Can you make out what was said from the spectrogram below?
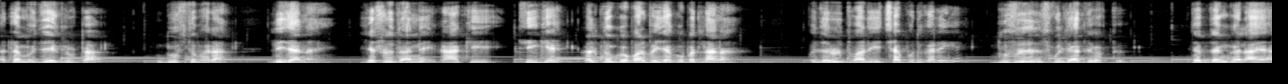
अतः मुझे एक लूटा दूध से भरा ले जाना है। यशोदा ने कहा कि, ठीक है, कल तुम गोपाल भैया को बतलाना वो ज़रूर तुम्हारी इच्छा पूरी करेंगे। दूसरे दिन स्कूल जाते वक्त जब जंगल आया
